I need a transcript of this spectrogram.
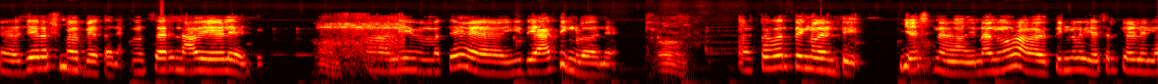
ಆ, ಜಯಲಕ್ಷ್ಮಿ ಅವ್ರು ಬೇಕಾನೆ ಹ್ಮ್, ಸರಿ ನಾವೇ ಹೇಳಿ ಆಂಟಿ ಆ, ನೀವ್ ಮತ್ತೆ ಇದು ಯಾವ ತಿಂಗಳು ಅನೆ ಅಕ್ಟೋಬರ್ ತಿಂಗಳು ಆಂಟಿ ಎಷ್ಟನೇ ನಾನು ತಿಂಗಳು ಹೆಸರು ಕೇಳಿಲ್ಲ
